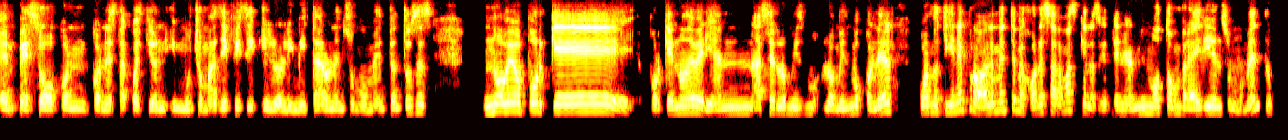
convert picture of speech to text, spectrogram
empezó con, con, esta cuestión y mucho más difícil y lo limitaron en su momento. Entonces, no veo por qué, por qué no deberían hacer lo mismo, lo mismo con él, cuando tiene probablemente mejores armas que las que tenía el mismo Tom Brady en su momento.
